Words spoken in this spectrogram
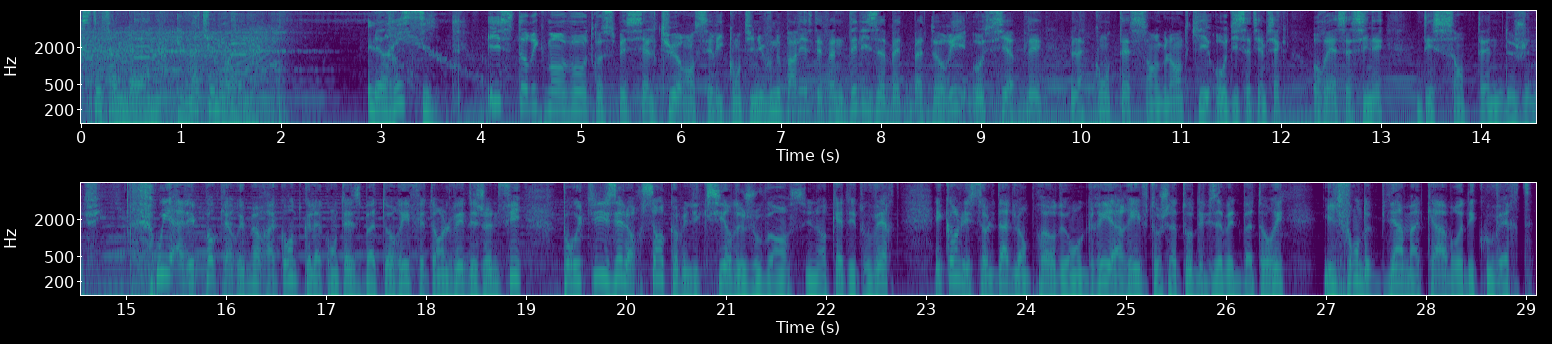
Stéphane Bern et Mathieu Noël. le récit. Historiquement vôtre, spécial tueur en série continue. Vous nous parliez, Stéphane, d'Elisabeth Bathory, aussi appelée la comtesse sanglante, qui, au XVIIe siècle, aurait assassiné des centaines de jeunes filles. Oui, à l'époque, la rumeur raconte que la comtesse Bathory fait enlever des jeunes filles pour utiliser leur sang comme élixir de jouvence. Une enquête est ouverte et quand les soldats de l'empereur de Hongrie arrivent au château d'Elisabeth Bathory, ils font de bien macabres découvertes.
